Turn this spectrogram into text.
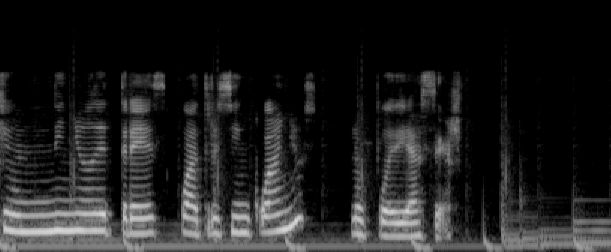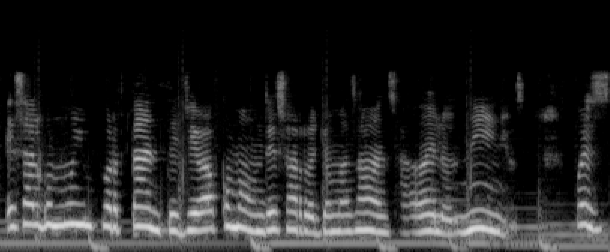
que un niño de 3, 4 y 5 años lo puede hacer. Es algo muy importante, lleva como a un desarrollo más avanzado de los niños. Pues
